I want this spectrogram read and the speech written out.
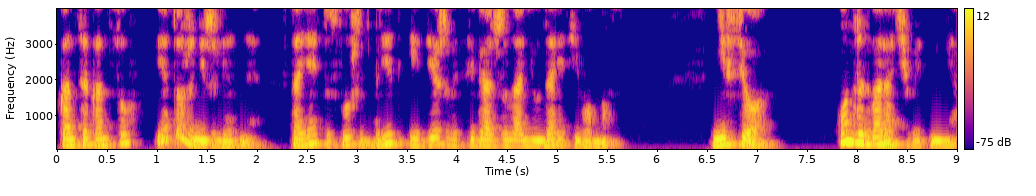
В конце концов, я тоже не железная. Стоять тут, слушать бред и сдерживать себя от желания ударить его в нос. Не все. Он разворачивает меня,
